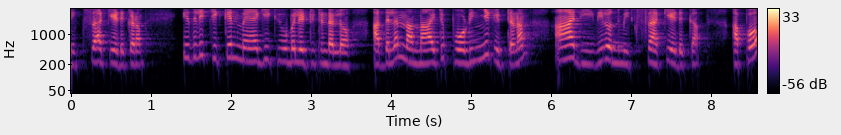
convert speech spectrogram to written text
മിക്സാക്കി എടുക്കണം. ഇതിൽ ചിക്കൻ മാഗി ക്യൂബിൽ ഇട്ടിട്ടുണ്ടല്ലോ അതെല്ലാം നന്നായിട്ട് പൊടിഞ്ഞ് കിട്ടണം. ആ രീതിയിൽ ഒന്ന് മിക്സാക്കി എടുക്കാം. അപ്പോൾ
